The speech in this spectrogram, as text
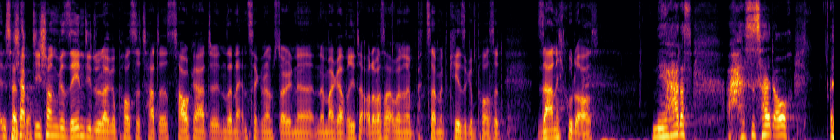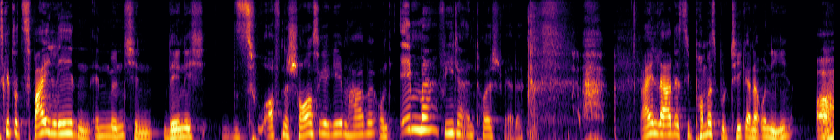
Ist ich halt habe so. die schon gesehen, die du da gepostet hattest. Hauke hatte in seiner Instagram-Story eine, eine Margarita oder was auch immer, eine Pizza mit Käse gepostet. Sah nicht gut aus. Ja, das ach, es ist halt auch. Es gibt so zwei Läden in München, denen ich zu oft eine Chance gegeben habe und immer wieder enttäuscht werde. Ein Laden ist die Pommes Boutique an der Uni. Oh.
